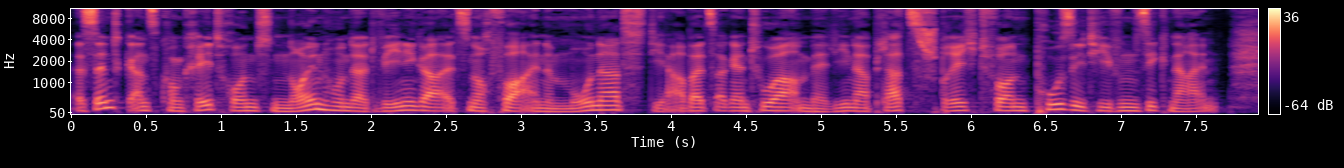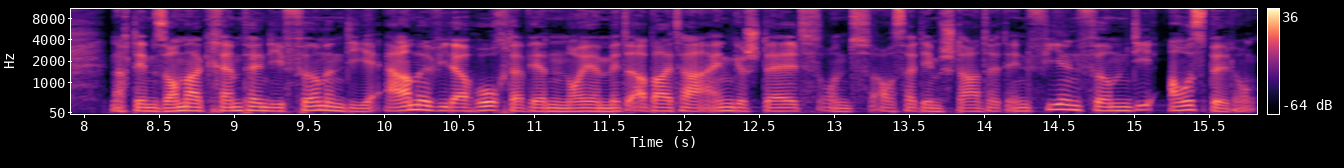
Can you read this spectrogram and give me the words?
Es sind ganz konkret rund 900 weniger als noch vor einem Monat. Die Arbeitsagentur am Berliner Platz spricht von positiven Signalen. Nach dem Sommer krempeln die Firmen die Ärmel wieder hoch, da werden neue Mitarbeiter eingestellt und außerdem startet in vielen Firmen die Ausbildung.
